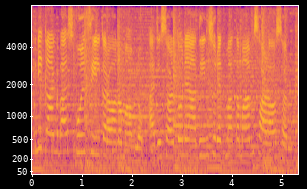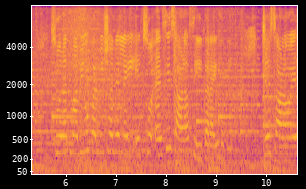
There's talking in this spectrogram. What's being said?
અગ્નિકાંડ બાદ સ્કૂલ સીલ કરવાનો મામલો. આજે શરતોને આધીન સુરતમાં તમામ શાળાઓ શરૂ. સુરતમાં બીયુ પરમિશનને લઈ એકસો એંસી શાળા સીલ કરાઈ હતી. જે શાળાઓએ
